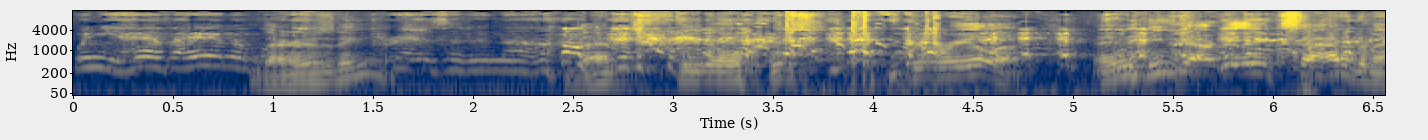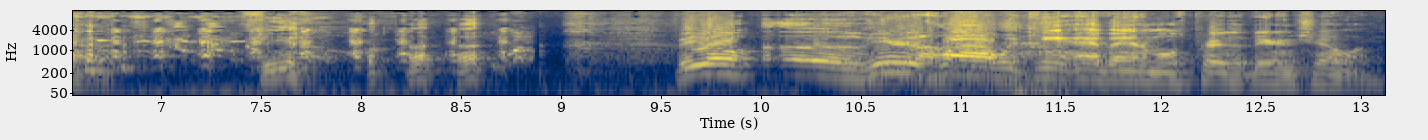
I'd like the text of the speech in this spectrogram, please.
when you have animals There's it is. present in the home? that's Phil's gorilla. And he got really excited about it. Phil. Phil, here's why we can't have animals present during showing.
